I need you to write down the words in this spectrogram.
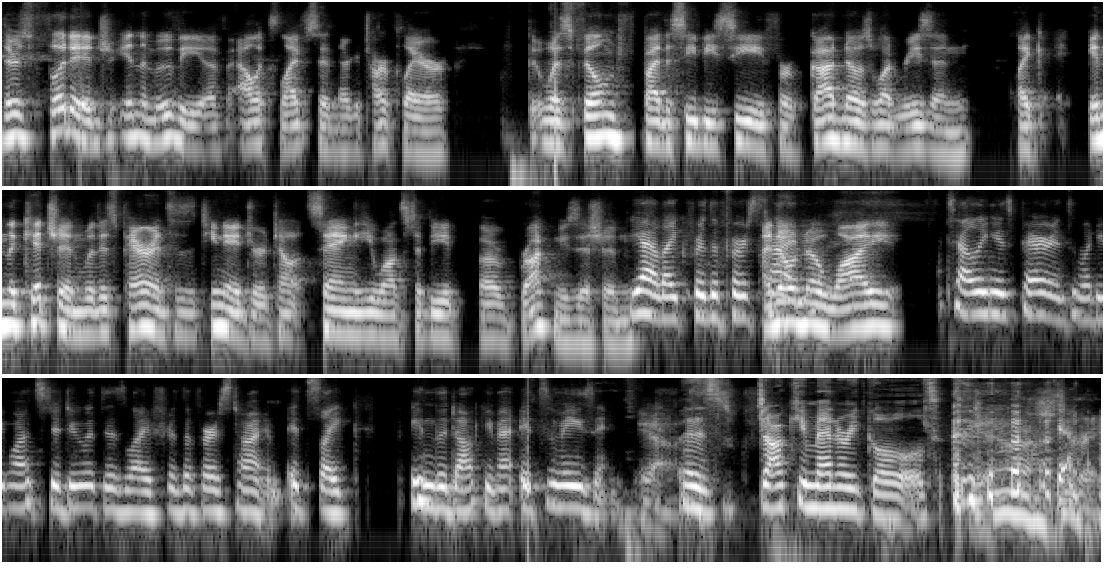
there's footage in the movie of Alex Lifeson, their guitar player, was filmed by the CBC for God knows what reason, like in the kitchen with his parents as a teenager, tell, saying he wants to be a rock musician. Yeah, like for the first time. I don't know why. Telling his parents what he wants to do with his life for the first time. It's like in the document. It's amazing. Yeah. That is documentary gold. Yeah. yeah. Great.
